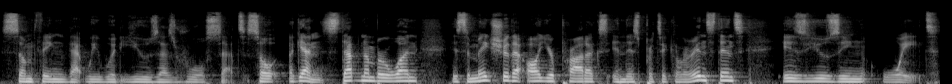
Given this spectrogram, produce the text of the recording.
something that we would use as rule sets. So, again, step number one is to make sure that all your products in this particular instance is using weight.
